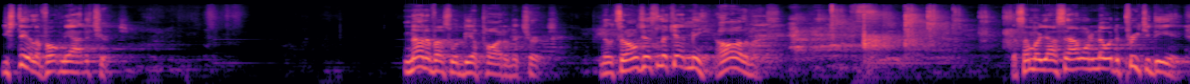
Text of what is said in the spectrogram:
you still have voted me out of the church. None of us would be a part of the church. So don't just look at me, all of us. Some of y'all say, I want to know what the preacher did.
